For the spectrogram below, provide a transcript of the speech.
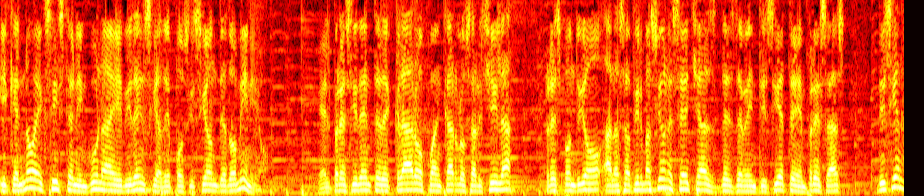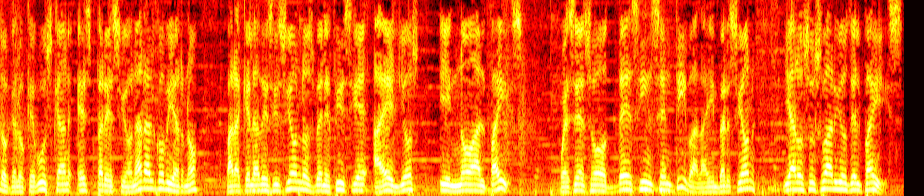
y que no existe ninguna evidencia de posición de dominio. El presidente de Claro, Juan Carlos Archila, respondió a las afirmaciones hechas desde 27 empresas diciendo que lo que buscan es presionar al gobierno para que la decisión los beneficie a ellos y no al país, pues eso desincentiva la inversión y a los usuarios del país.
